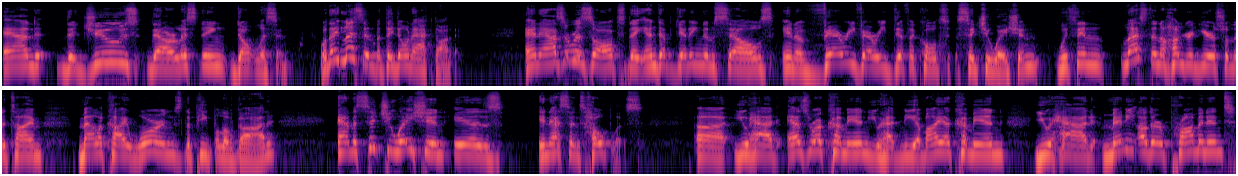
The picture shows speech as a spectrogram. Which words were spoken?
and the Jews that are listening don't listen. Well, they listen, but they don't act on it. And as a result, they end up getting themselves in a very, very difficult situation within less than 100 years from the time Malachi warns the people of God. And the situation is, in essence, hopeless. Uh, you had Ezra come in, you had Nehemiah come in, you had many other prominent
